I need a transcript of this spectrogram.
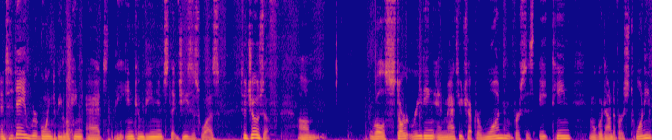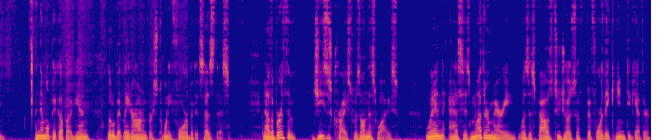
and today we're going to be looking at the inconvenience that Jesus was to Joseph. Um, we'll start reading in Matthew chapter 1, verses 18, and we'll go down to verse 20, and then we'll pick up again a little bit later on in verse 24, but it says this Now the birth of Jesus Christ was on this wise when, as his mother Mary was espoused to Joseph before they came together,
